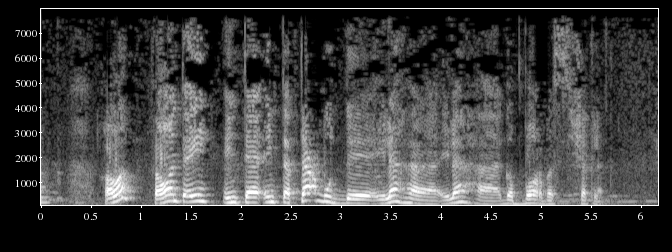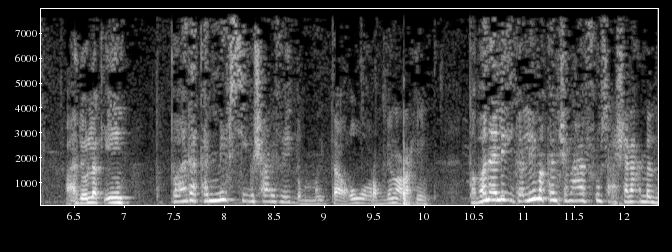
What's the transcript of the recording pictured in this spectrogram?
خلاص؟ فهو انت إيه؟ انت انت بتعبد إله إله جبار بس شكلك. واحد يقول لك إيه؟ طب أنا كان نفسي مش عارف إيه. طب ما انت هو ربنا رحيم. طب أنا ليه ليه ما كانش معايا فلوس عشان اعمل؟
